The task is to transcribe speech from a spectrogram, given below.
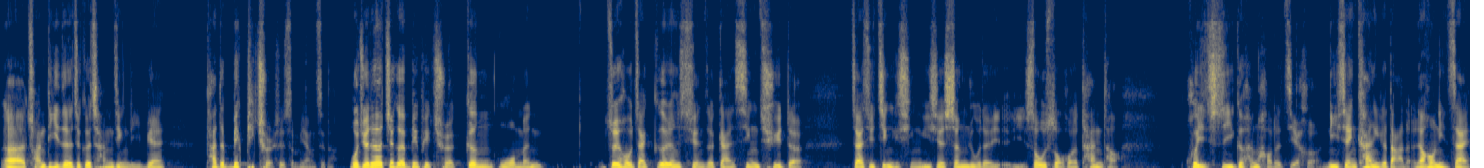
呃，传递的这个场景里边，它的 big picture 是什么样子的？我觉得这个 big picture 跟我们最后在个人选择感兴趣的，再去进行一些深入的搜索或者探讨，会是一个很好的结合。你先看一个大的，然后你再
